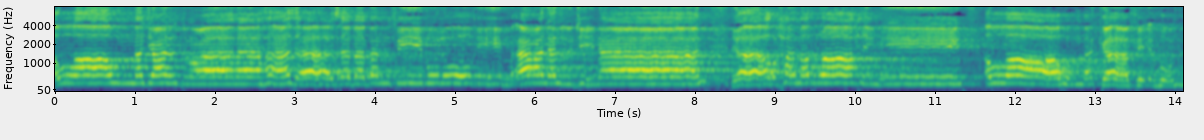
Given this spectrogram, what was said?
اللهم اجعل دعانا هذا سببا في بلوغهم أعلى الجنان. يا أرحم الراحمين. اللهم كافئهم.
